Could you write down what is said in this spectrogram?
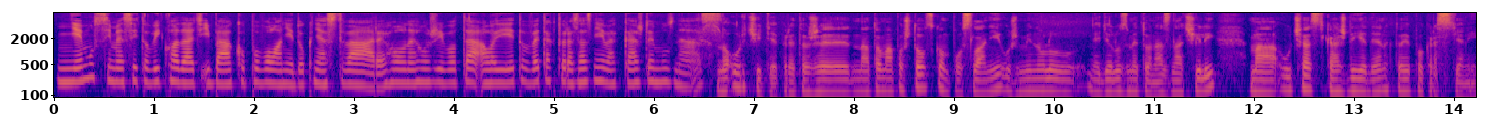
nemusíme si to vykladať iba ako povolanie do kňastva a reholného života, ale je to veta, ktorá zaznieva každému z nás. No určite, pretože na tom apoštolskom poslaní, už minulú nedelu sme to naznačili, má účasť každý jeden, kto je pokrstený.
